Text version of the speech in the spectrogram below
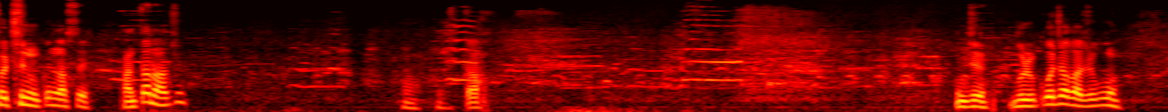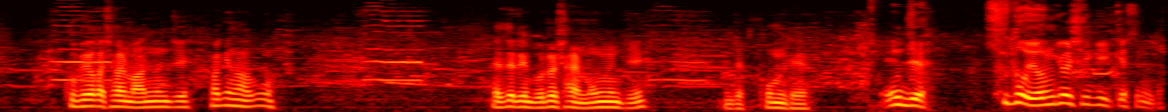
설치는 끝났어요. 간단하죠? 어, 딱. 이제 물 꽂아 가지고 구배가 잘 맞는지 확인하고 애들이 물을 잘 먹는지 이제 보면 돼요. 이제 수도 연결식이 있겠습니다.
